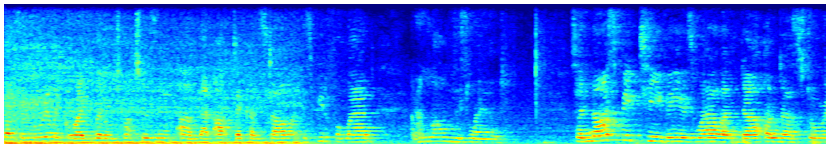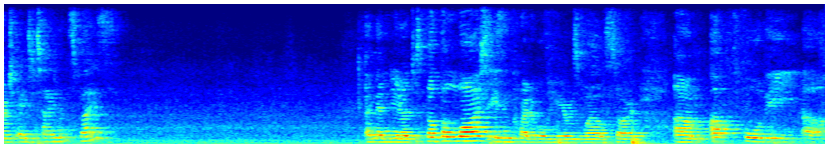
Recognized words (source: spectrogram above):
Some really great little touches in um, that Art Deco style, like this beautiful lamp, and I love this lounge. So nice big TV as well, and uh, under storage entertainment space. And then, you know, just the, the light is incredible here as well. So um, up for the uh,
